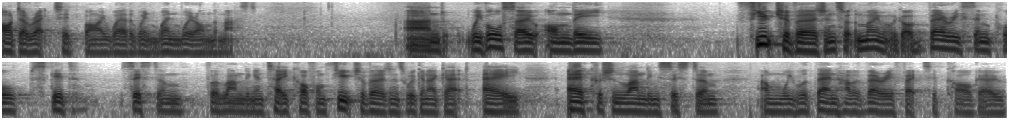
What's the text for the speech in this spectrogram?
are directed by where the wind when we're on the mast. And we've also on the future version, so at the moment we've got a very simple skid system for landing and takeoff. On future versions, we're going to get a air cushion landing system, and we would then have a very effective cargo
